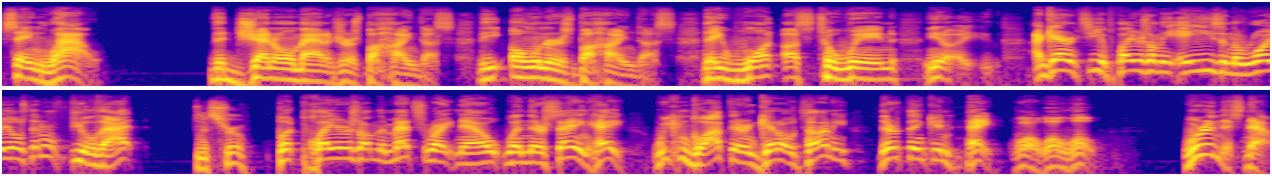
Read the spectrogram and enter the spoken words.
saying, wow, the general manager's behind us, the owner's behind us. They want us to win. You know, I guarantee you, players on the A's and the Royals, they don't feel that. That's true. But players on the Mets right now, when they're saying, hey, we can go out there and get Ohtani, they're thinking, hey, whoa, whoa, whoa. We're in this now.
